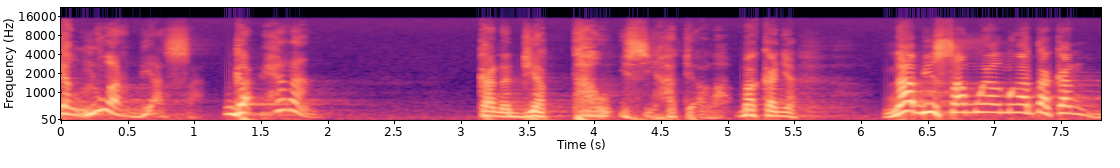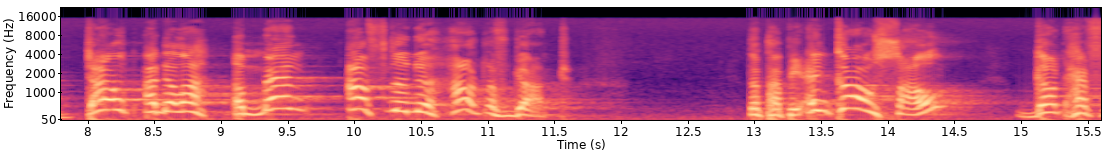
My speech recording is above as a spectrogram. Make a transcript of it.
Yang luar biasa. Gak heran. Karena dia tahu isi hati Allah. Makanya Nabi Samuel mengatakan Daud adalah a man after the heart of God. Tetapi engkau Saul, God have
